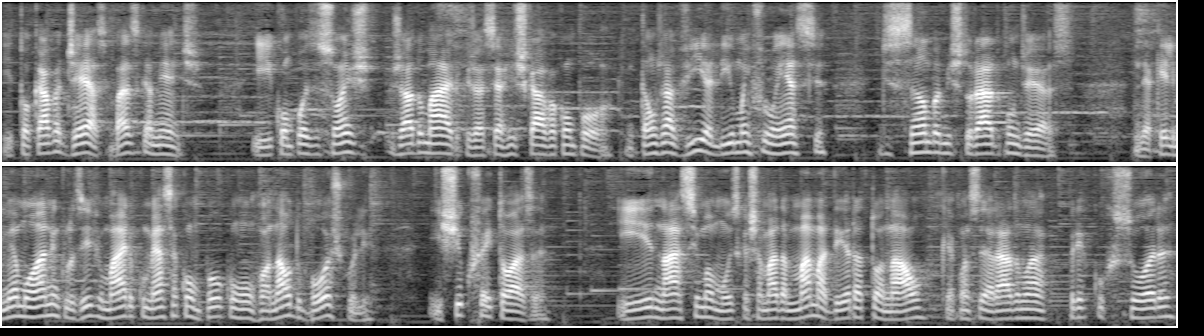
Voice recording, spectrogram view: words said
E tocava jazz, basicamente. E composições já do Mário, que já se arriscava a compor. Então já havia ali uma influência de samba misturado com jazz. Naquele mesmo ano, inclusive, o Mário começa a compor com Ronaldo Boscoli e Chico Feitosa. E nasce uma música chamada Mamadeira Tonal, que é considerada uma precursora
